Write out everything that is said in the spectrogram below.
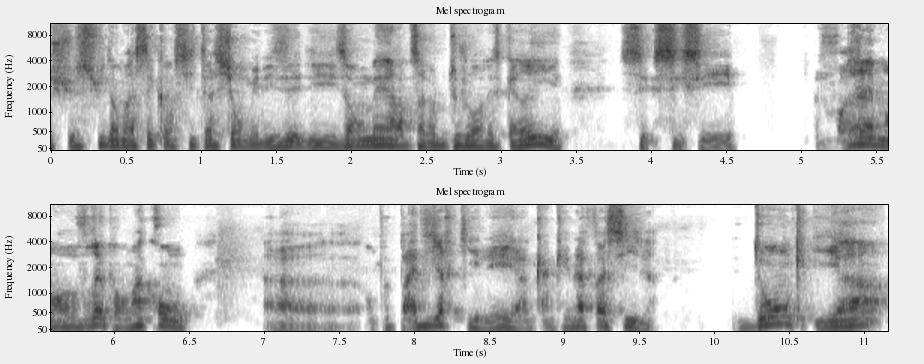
je suis dans ma séquence citation, mais les, les emmerdes, ça vole toujours en escadrille. C'est vraiment vrai pour Macron. Euh, on peut pas dire qu'il est un quinquennat facile. Donc, il y a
